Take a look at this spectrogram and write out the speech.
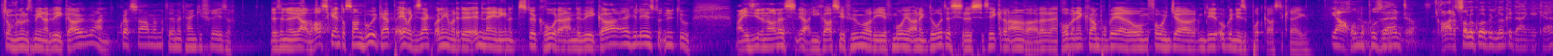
John van Loen is mee naar de WK gegaan. Ook weer samen met, uh, met Henkie Vrezer. Dus een ja, hartstikke interessant boek. Ik heb eerlijk gezegd alleen maar de inleiding in het stuk Roda en de WK gelezen tot nu toe. Maar je ziet dan alles. Ja, die gast heeft humor, die heeft mooie anekdotes. Dus zeker een aanrader. En Rob en ik gaan proberen om volgend jaar hem ook in deze podcast te krijgen. Ja, 100 procent. Ja, dat zal ook wel gelukken, denk ik. Hè?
